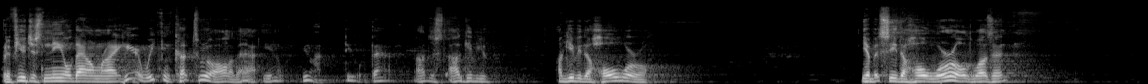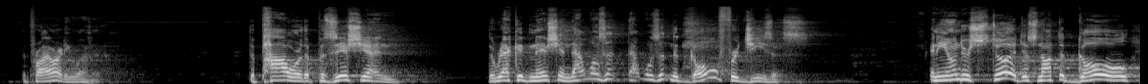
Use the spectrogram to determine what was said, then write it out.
But if you just kneel down right here, we can cut through all of that. You don't, you don't have to deal with that. I'll just I'll give you I'll give you the whole world. Yeah, but see, the whole world wasn't priority, was it? The power, the position, the recognition, that wasn't, that wasn't the goal for Jesus. And he understood it's not the goal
